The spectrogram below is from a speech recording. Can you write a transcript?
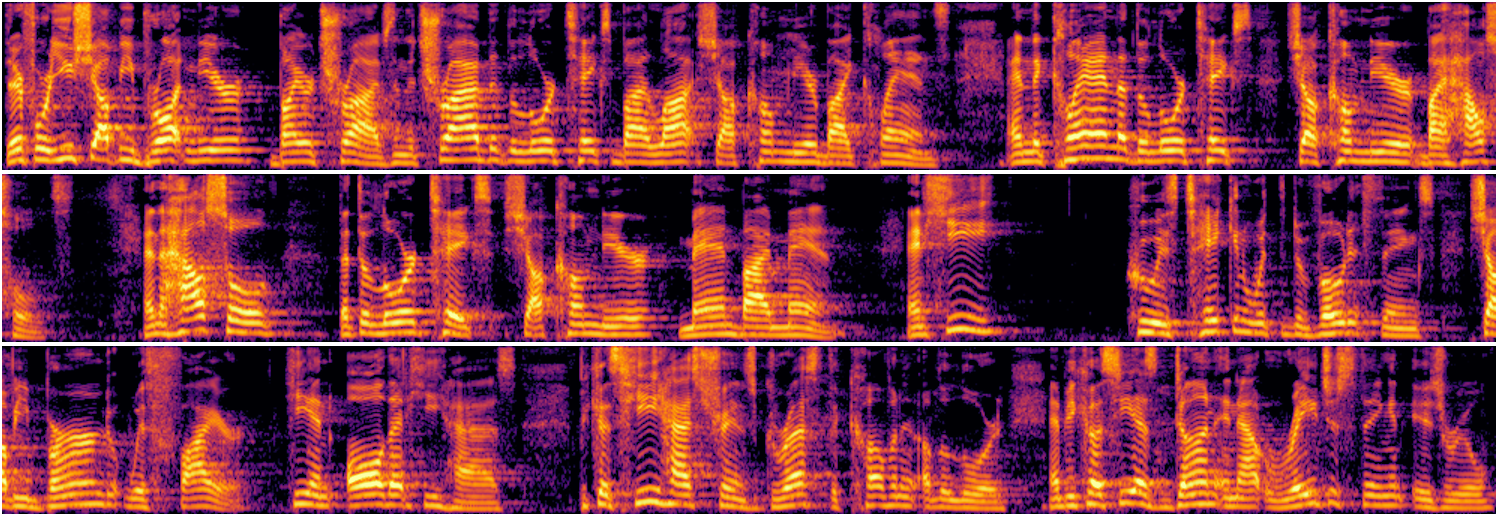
therefore, you shall be brought near by your tribes, and the tribe that the Lord takes by lot shall come near by clans, and the clan that the Lord takes shall come near by households, and the household that the Lord takes shall come near man by man. And he who is taken with the devoted things shall be burned with fire, he and all that he has, because he has transgressed the covenant of the Lord, and because he has done an outrageous thing in Israel.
